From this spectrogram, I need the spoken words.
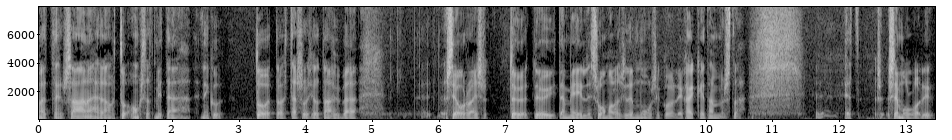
Mä että saa nähdä, onko tässä mitään, niin kuin, toivottavasti tässä olisi jotain hyvää seuraisi tö- töitä meille suomalaisille muusikoille ja kaikkea tämmöistä. Et se mulla oli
